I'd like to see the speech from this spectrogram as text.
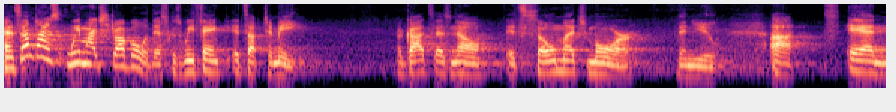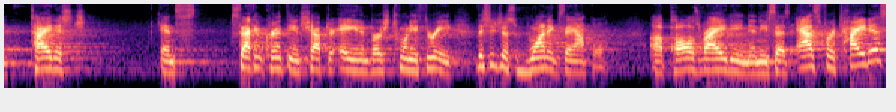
And sometimes we might struggle with this because we think it's up to me. But God says, no, it's so much more than you. Uh, in Titus, in 2 Corinthians chapter 8 and verse 23. This is just one example. Uh, Paul's writing, and he says, As for Titus,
